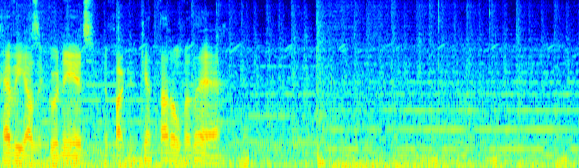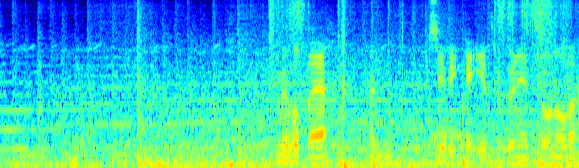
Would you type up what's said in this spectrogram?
Heavy has a grenade. If I can get that over there. Move up there and see if he can get you the grenade thrown over.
